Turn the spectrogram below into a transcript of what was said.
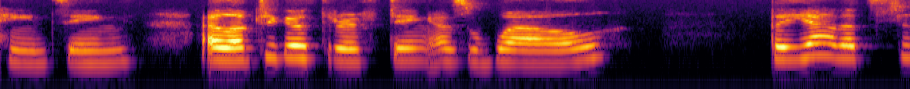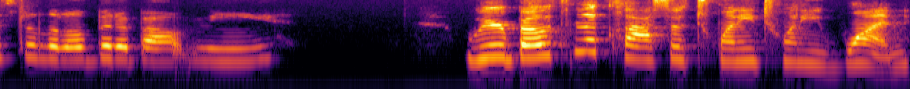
painting. I love to go thrifting as well. But yeah, that's just a little bit about me. We're both in the class of 2021,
